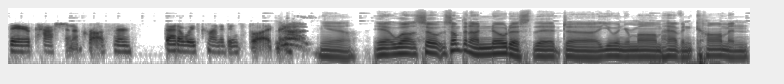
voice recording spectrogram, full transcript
their passion across, and that always kind of inspired me. Yeah. Yeah, well, so something I noticed that uh, you and your mom have in common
